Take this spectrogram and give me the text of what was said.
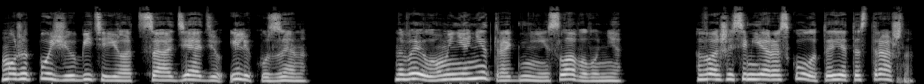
может позже убить ее отца, дядю или кузена. Вейла, у меня нет родни, и слава луне. Ваша семья расколота, и это страшно,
